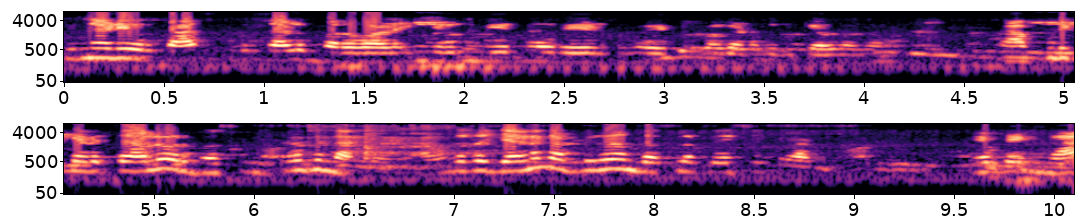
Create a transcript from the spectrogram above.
பின்னாடி ஒரு காசு கொடுத்தாலும் பரவாயில்ல. இங்கிருந்து மீறின ஒரு ஏழு ரூபாய் எட்டு ரூபாய் கணக்குக்கு எவ்வளோதான் அப்படி கிடைச்சாலும் ஒரு பஸ் விட்டுறது நல்லது. அவங்க தான் ஜனங்க அப்படிதான் பஸ்ல பேசிக்கிறாங்க. எப்படின்னா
